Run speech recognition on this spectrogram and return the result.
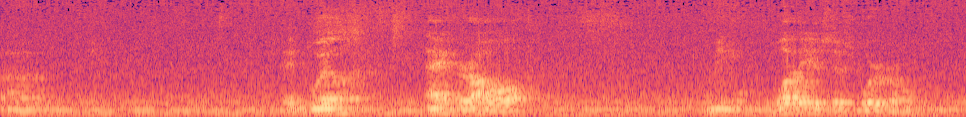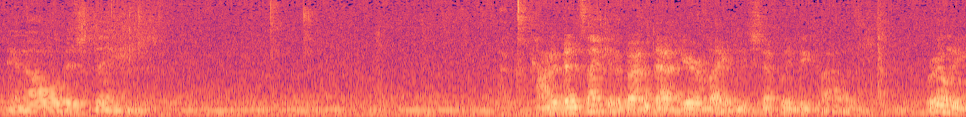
Uh, Well, after all, I mean, what is this world and all of these things? I've kind of been thinking about that here lately simply because really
